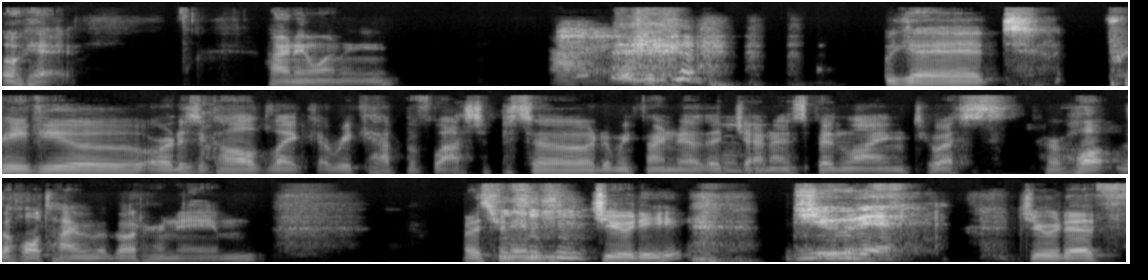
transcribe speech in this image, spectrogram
Okay. Hi, Nywani. Hi. we get preview or what is it called like a recap of last episode and we find out that Mhm. jenna's been lying to us her whole the whole time about her name what is her name judy Judith. judith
